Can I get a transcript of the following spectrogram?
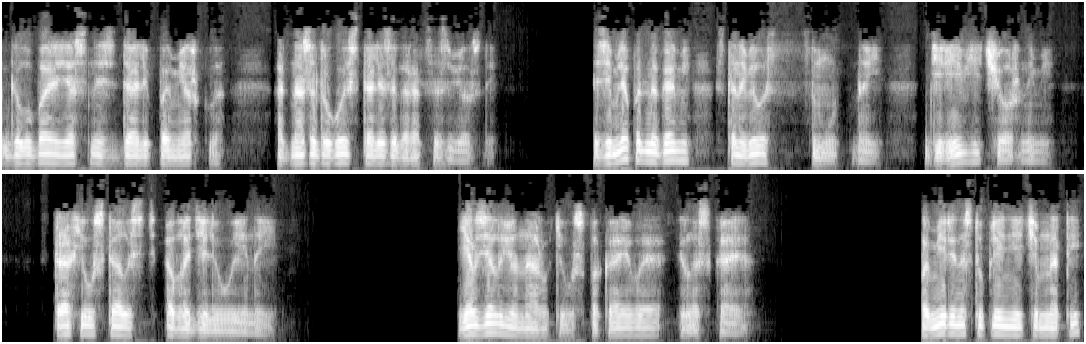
Голубая ясность дали померкла, одна за другой стали загораться звезды. Земля под ногами становилась смутной, деревья черными. Страх и усталость овладели Уиной. Я взял ее на руки, успокаивая и лаская. По мере наступления темноты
